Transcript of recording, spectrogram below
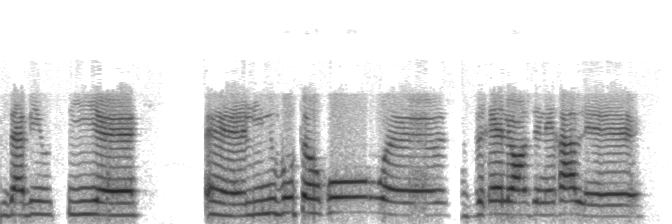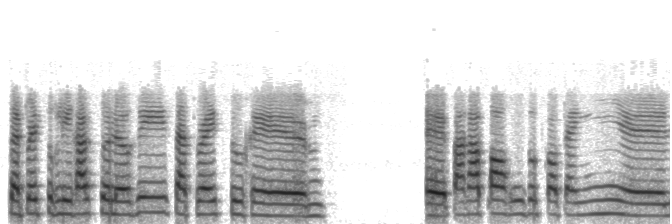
vous avez aussi les nouveaux taureaux. je dirais en général, ça peut être sur les races colorées, ça peut être sur euh, par rapport aux autres compagnies, euh,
